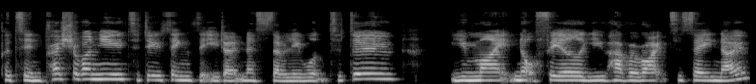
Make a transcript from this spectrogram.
putting pressure on you to do things that you don't necessarily want to do. You might not feel you have a right to say no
